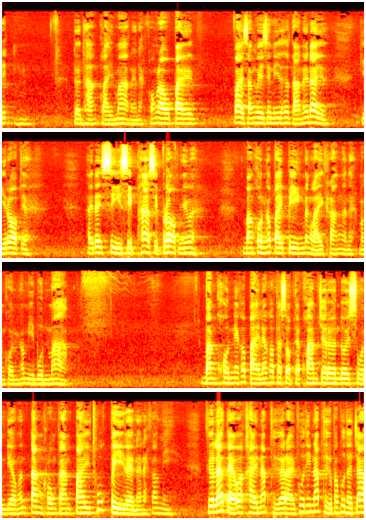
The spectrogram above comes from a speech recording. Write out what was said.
ริกเดินทางไกลมากเลยนะของเราไปไหว้สังเวชนีสถานให้ได้กี่รอบเนี่ยให้ได้สี่สิบห้าสิบรอบงี้ว่าบางคนเขาไปปีงตั้งหลายครั้งนะบางคนเขามีบุญมาก บางคนเนี่ยเขาไปแล้วก็ประสบแต่ความเจริญโดยส่วนเดียวมันตั้งโครงการไปทุกปีเลยนะนะเขามี คือแล้วแต่ว่าใครนับถืออะไรผู้ที่นับถือพระพุทธเจ้า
